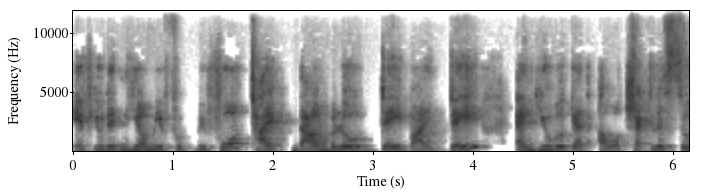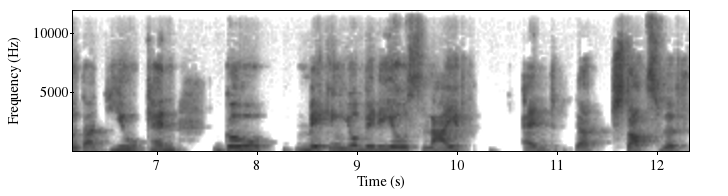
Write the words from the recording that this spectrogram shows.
if you didn't hear me before, type down below day by day, and you will get our checklist so that you can go making your videos live. And that starts with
